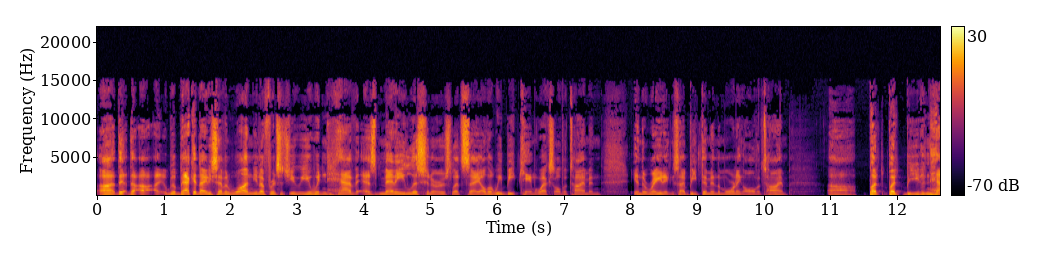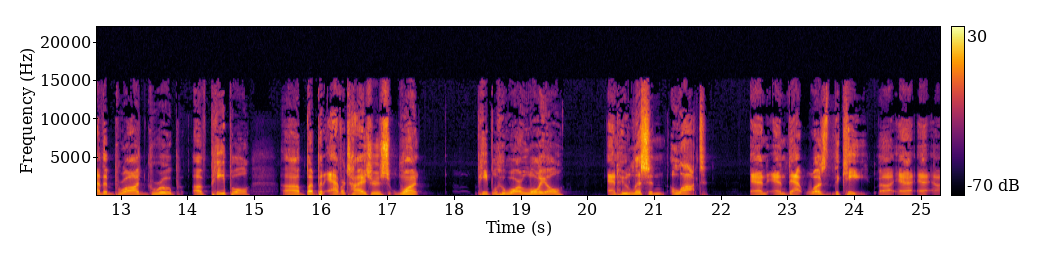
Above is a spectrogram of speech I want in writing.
uh, the, the uh, back in ninety-seven one, you know, for instance, you you wouldn't have as many listeners. Let's say, although we beat KMOX all the time in in the ratings, I beat them in the morning all the time. Uh, but but but you didn't have a broad group of people. Uh, but but advertisers want people who are loyal and who listen a lot, and and that was the key. Uh, uh, uh,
